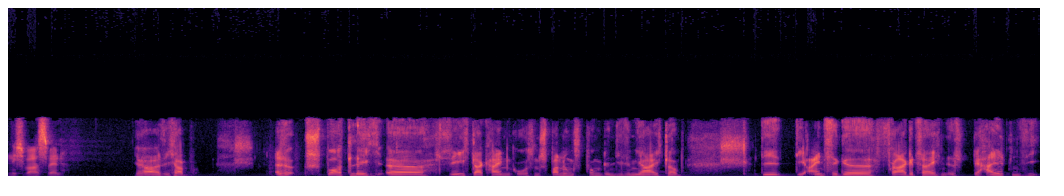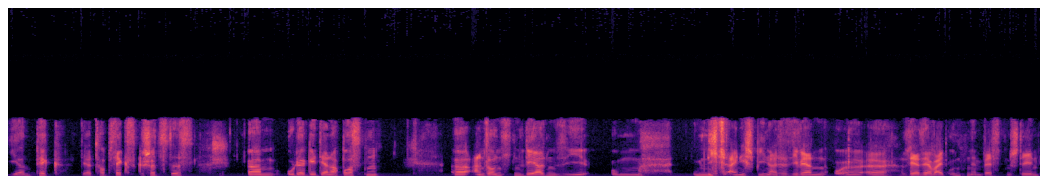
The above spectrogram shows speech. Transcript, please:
nicht wahr, Sven? Ja, also ich habe, also sportlich äh, sehe ich da keinen großen Spannungspunkt in diesem Jahr. Ich glaube, die, die einzige Fragezeichen ist, behalten Sie Ihren Pick, der Top 6 geschützt ist, ähm, oder geht der nach Boston? Äh, ansonsten werden Sie um, um nichts eigentlich spielen. Also Sie werden äh, äh sehr, sehr weit unten im Westen stehen.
